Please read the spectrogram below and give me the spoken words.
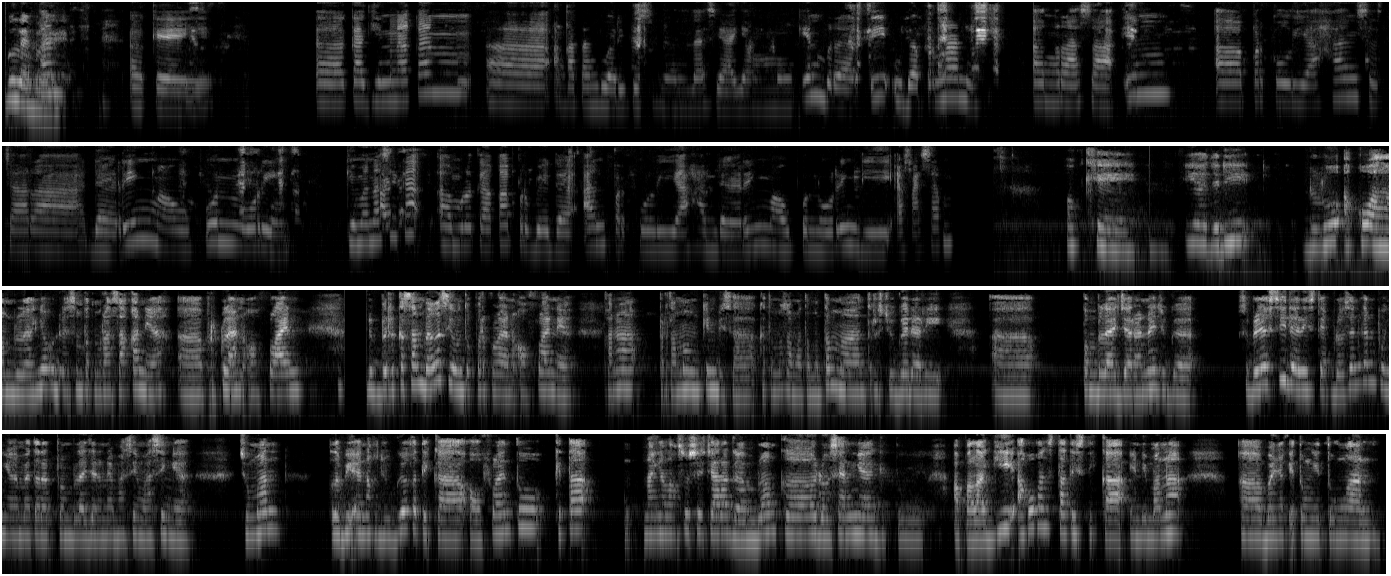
Boleh, kan, boleh. Oke. Okay. Uh, eh, Kak Gina kan uh, angkatan 2019 ya, yang mungkin berarti udah pernah nih uh, ngerasain uh, perkuliahan secara daring maupun luring. Gimana sih Kak, uh, menurut Kakak perbedaan perkuliahan daring maupun luring di FSM? Oke, okay. iya jadi dulu aku alhamdulillahnya udah sempat merasakan ya uh, perkuliahan offline. Berkesan banget sih untuk perkuliahan offline ya. Karena pertama mungkin bisa ketemu sama teman-teman terus juga dari uh, pembelajarannya juga. Sebenarnya sih dari setiap dosen kan punya metode pembelajarannya masing-masing ya. Cuman lebih enak juga ketika offline tuh kita nanya langsung secara gamblang ke dosennya gitu. Apalagi aku kan statistika yang di mana uh, banyak hitung-hitungan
